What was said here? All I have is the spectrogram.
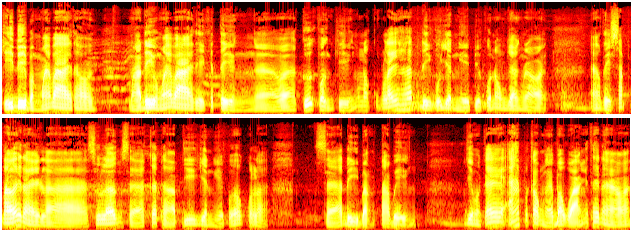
chỉ đi bằng máy bay thôi mà đi bằng máy bay thì cái tiền ờ, cước vận chuyển nó cũng lấy hết đi của doanh nghiệp và của nông dân rồi. Thì sắp tới đây là số lớn sẽ kết hợp với doanh nghiệp úc là sẽ đi bằng tàu biển. Nhưng mà cái áp cái công nghệ bảo quản như thế nào á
